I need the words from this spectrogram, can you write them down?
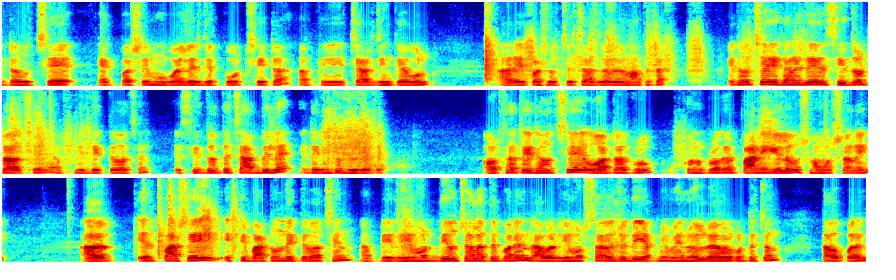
এটা হচ্ছে এক পাশে মোবাইলের যে পোর্ট সেটা আপনি চার্জিং কেবল আর এই পাশে হচ্ছে চার্জারের মাথাটা। এটা হচ্ছে এখানে যে ছিদ্রটা আছে, আপনি দেখতে পাচ্ছেন, এই ছিদ্রতে চাপ দিলে এটা কিন্তু ঢুকে যায়। অর্থাৎ এটা হচ্ছে ওয়াটারপ্রুফ কোনো প্রকার পানি গেলেও সমস্যা নেই। আর এর পাশেই একটি বাটন দেখতে পাচ্ছেন, আপনি রিমোট দিয়েও চালাতে পারেন, আবার রিমোট ছাড়া যদি আপনি ম্যানুয়াল ব্যবহার করতে চান, তাও পারেন।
